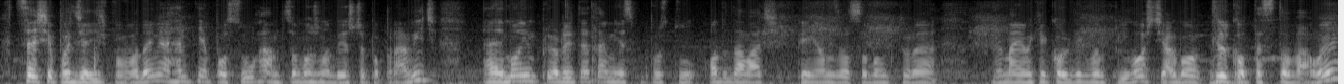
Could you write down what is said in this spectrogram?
chcę się podzielić powodem, ja chętnie posłucham, co można by jeszcze poprawić, ale moim priorytetem jest po prostu oddawać pieniądze osobom, które mają jakiekolwiek wątpliwości albo tylko testowały.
